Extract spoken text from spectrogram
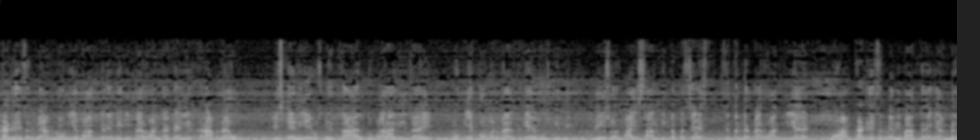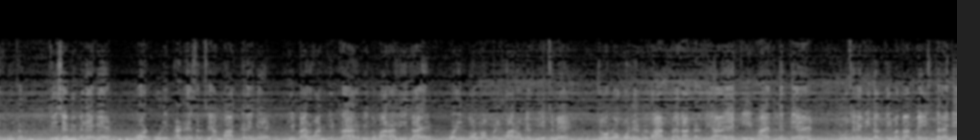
फेडरेशन में हम लोग ये बात करेंगे कि पहलवान का कैरियर खराब न हो। इसके लिए उसकी ट्रायल दोबारा ली जाए, क्योंकि ये कॉमनवेल्थ गेम उसकी 20 और 22 साल की तपस्या सिकंदर पहलवान की है। तो हम फेडरेशन में भी बात करेंगे हम ब्रजभूषण जी से भी मिलेंगे। और पूरी फेडरेशन से हम बात करेंगे कि पहलवान की ट्रायल भी दोबारा ली जाए और इन दोनों परिवारों के बीच में जो लोगों ने विवाद पैदा कर दिया, एक की हिमायत लेते हैं, दूसरे की गलती बताते इस तरह के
